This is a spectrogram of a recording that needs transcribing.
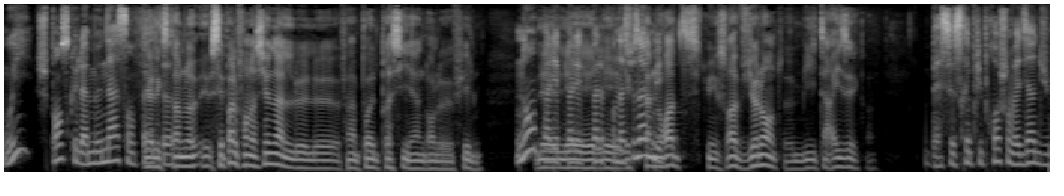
Oui, je pense que la menace, en fait. euh, C'est pas le Front National, le, le- enfin pour être précis hein, dans le film. non, pas, les, pas, les- pas le Front National, mais droite, c'est une extrême droite violente, militarisée, quoi. bah, ce serait plus proche, on va dire, du.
